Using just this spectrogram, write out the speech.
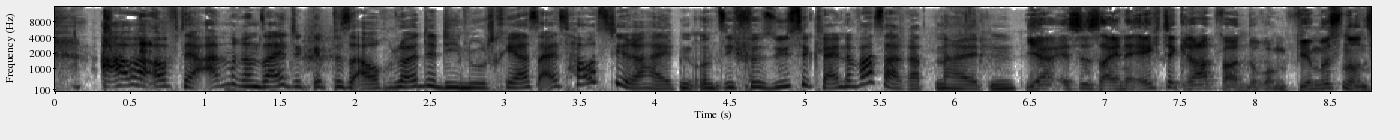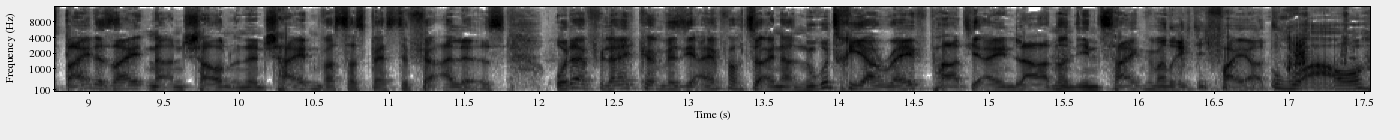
Aber auf der anderen Seite gibt es auch Leute, die Nutrias als Haustiere halten und sie für süße kleine Wasserratten halten. Ja, es ist eine echte Gratwanderung. Wir müssen uns beide Seiten anschauen und entscheiden, was das Beste für alle ist. Oder vielleicht können wir sie einfach zu einer Nutria Rave Party einladen und ihnen zeigen, wie man richtig feiert. Wow.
